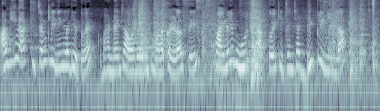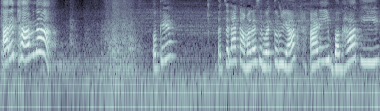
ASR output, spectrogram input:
आम्ही ना किचन क्लिनिंगला घेतोय. भांड्यांच्या आवाजावरून तुम्हाला कळलं असेल. फायनली मुहूर्त लागतोय किचनच्या डीप क्लिनिंगला अरे थांब ना! ओके? तर चला कामाला सुरुवात करूया. आणि बघा की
